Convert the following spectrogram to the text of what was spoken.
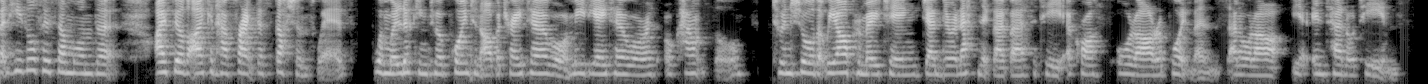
but he's also someone that I feel that I can have frank discussions with when we're looking to appoint an arbitrator or a mediator or, or counsel to ensure that we are promoting gender and ethnic diversity across all our appointments and all our you know, internal teams.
